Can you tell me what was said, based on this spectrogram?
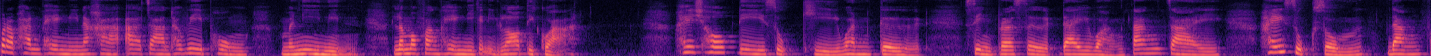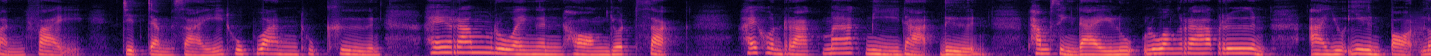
ประพันธ์เพลงนี้นะคะ อาจารย์ทวีพงศ์มณีนิน เรามาฟังเพลงนี้กันอีกรอบดีกว่า ให้โชคดีสุขขีวันเกิด สิ่งประเสริฐใดหวังตั้งใจ ให้สุขสมดังฝันใฝ่ จิตแจ่มใสทุกวันทุกคืน ให้ร่ำรวยเงินทองยศศักดิ์ให้คนรักมากมีดาดดื่นทำสิ่งใดลุล่วงราบรื่น อายุยืนปลอดโล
